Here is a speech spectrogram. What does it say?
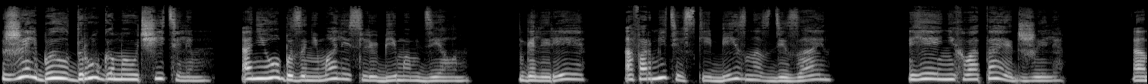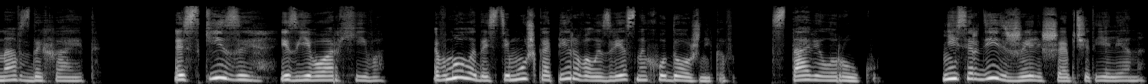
Жиль был другом и учителем. Они оба занимались любимым делом. Галерея, оформительский бизнес, дизайн. Ей не хватает Жиля. Она вздыхает. Эскизы из его архива. В молодости муж копировал известных художников, ставил руку. «Не сердись, Жиль», — шепчет Елена.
